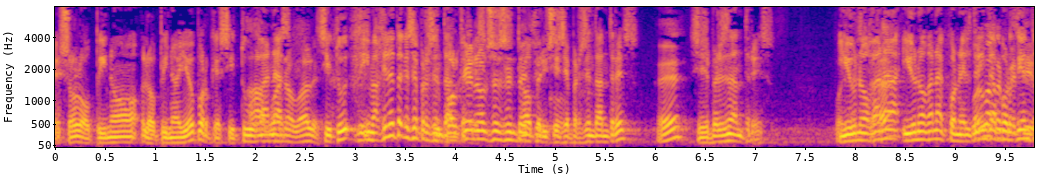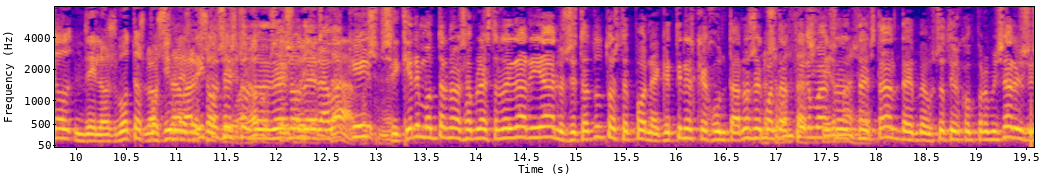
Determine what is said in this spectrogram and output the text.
eso lo opino lo opino yo porque si tú Ah, ganas bueno, vale. si tú imagínate que se presentan por qué tres. no el 65? no pero ¿y si se presentan tres ¿Eh? si se presentan tres y uno gana y uno gana con el Vuelvo a 30% de los votos Los posibles de socios. estos Bueno, de pues eso de ya está, pues, si quieren montar una asamblea extraordinaria, los estatutos te pone que tienes que juntar no sé No cuántas, cuántas firmas, firmas, eh, tal, de socios compromisarios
